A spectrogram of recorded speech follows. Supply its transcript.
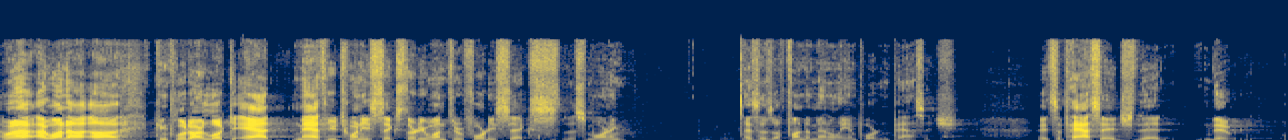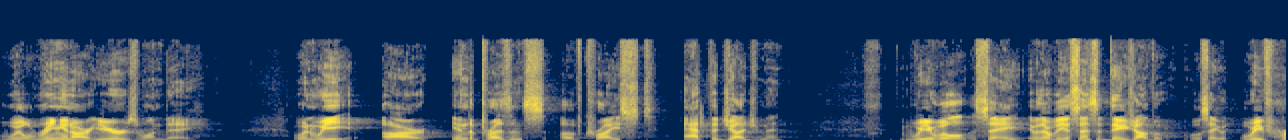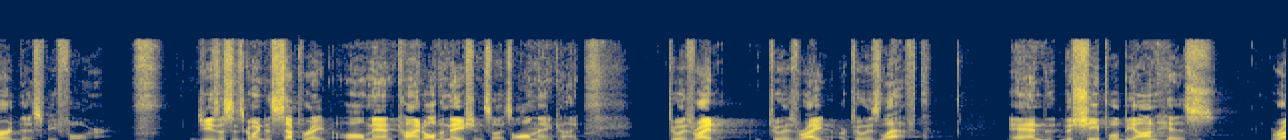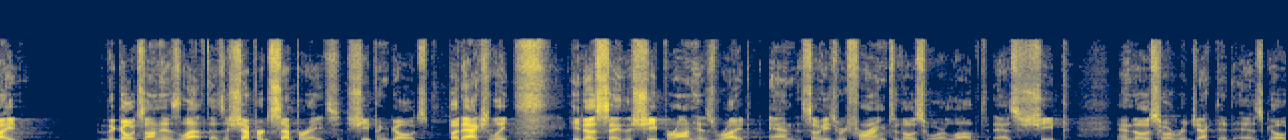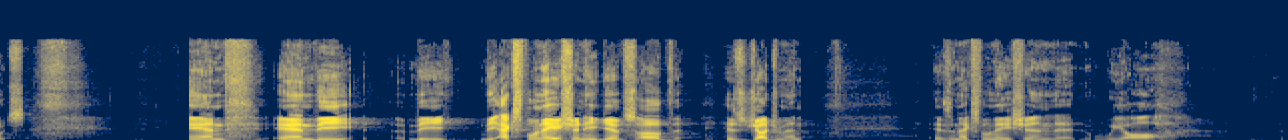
I want to I wanna, uh, conclude our look at Matthew 26, 31 through 46 this morning. This is a fundamentally important passage. It's a passage that, that will ring in our ears one day when we are in the presence of Christ at the judgment. We will say, there will be a sense of deja vu. We'll say, We've heard this before. Jesus is going to separate all mankind, all the nations, so it's all mankind, to his right, to his right, or to his left. And the sheep will be on his right, the goats on his left. As a shepherd separates sheep and goats, but actually, he does say the sheep are on his right, and so he's referring to those who are loved as sheep and those who are rejected as goats. And, and the, the the explanation he gives of his judgment is an explanation that we all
